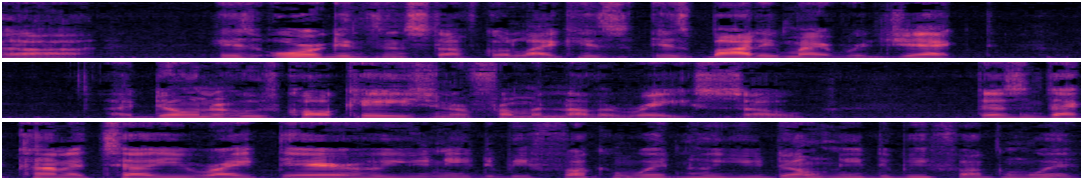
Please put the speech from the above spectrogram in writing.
uh, his organs and stuff go. Like his his body might reject a donor who's Caucasian or from another race. So doesn't that kind of tell you right there who you need to be fucking with and who you don't need to be fucking with?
